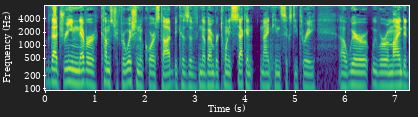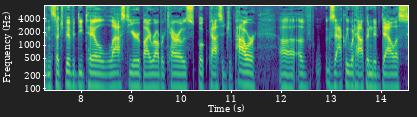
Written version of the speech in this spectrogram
that dream never comes to fruition, of course, Todd, because of November 22nd, 1963. Uh, where we were reminded in such vivid detail last year by Robert Caro's book Passage of Power uh, of exactly what happened in Dallas,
